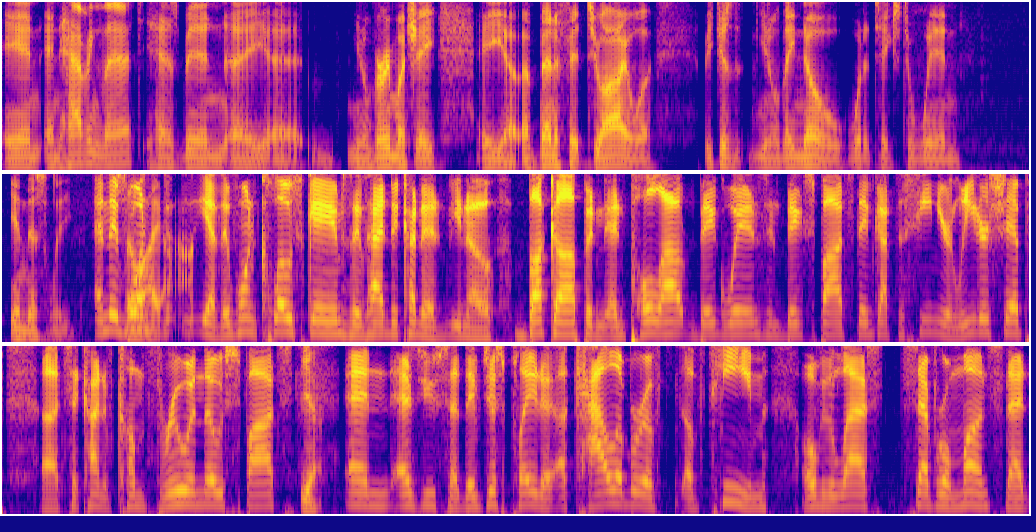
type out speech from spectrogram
and and having that has been a, a you know very much a, a uh, a benefit to Iowa because you know they know what it takes to win in this league. And they've so won, I, yeah, they've won close games. They've had to kind of, you know, buck up and, and pull out big wins in big spots. They've got the senior leadership uh, to kind of come through in those spots. Yeah. And as you said, they've just played a, a caliber of, of team over the last several months that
